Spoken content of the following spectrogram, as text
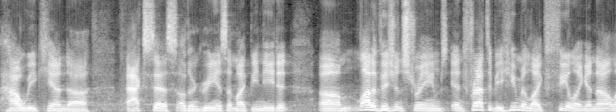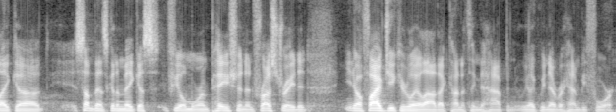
how we can uh, access other ingredients that might be needed. Um, a lot of vision streams, and for that to be a human-like feeling and not like uh, something that's going to make us feel more impatient and frustrated. You know, 5G could really allow that kind of thing to happen, like we never had before.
